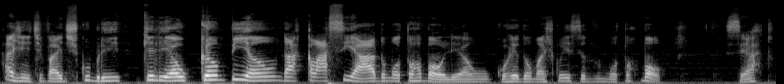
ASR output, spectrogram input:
a gente vai descobrir que ele é o campeão da classe A do motorball. Ele é o corredor mais conhecido do motorball, certo?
